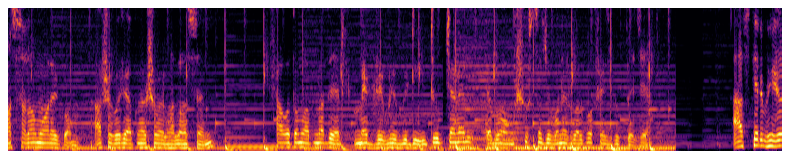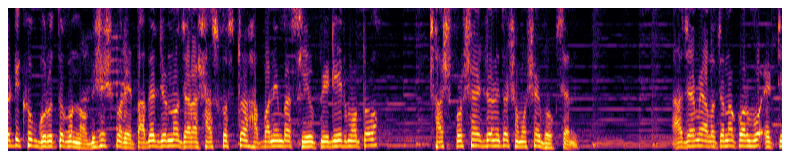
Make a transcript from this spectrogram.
আসসালামু আলাইকুম। আশা করি আপনারা সবাই ভালো আছেন। স্বাগতম আপনাদের med review BD YouTube channel এবং সুস্থ জীবনের গল্প ফেসবুক পেজে আজকের ভিডিওটি খুব গুরুত্বপূর্ণ। বিশেষ করে তাদের জন্য যারা শ্বাসকষ্ট, হাঁপানি বা সিউপিডির মতো শ্বাস প্রশ্বাসজনিত সমস্যায় ভুগছেন, আজ আমি আলোচনা করব একটি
